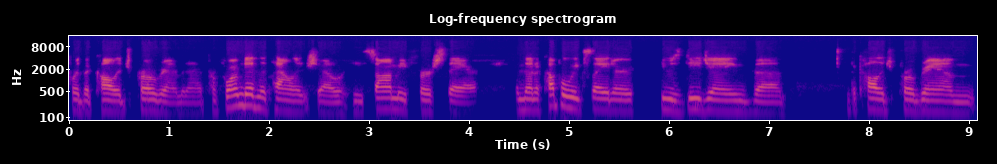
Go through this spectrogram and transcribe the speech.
for the college program, and I performed in the talent show. He saw me first there, and then a couple weeks later, he was DJing the the college program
